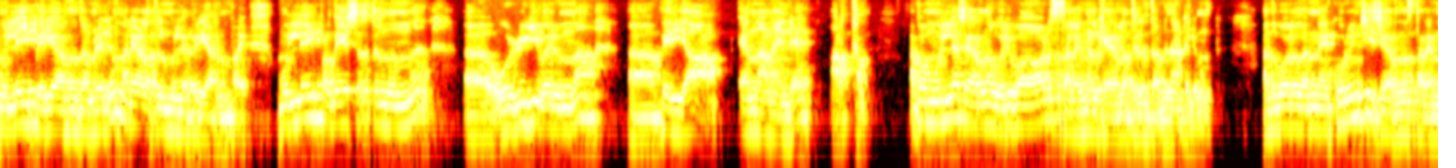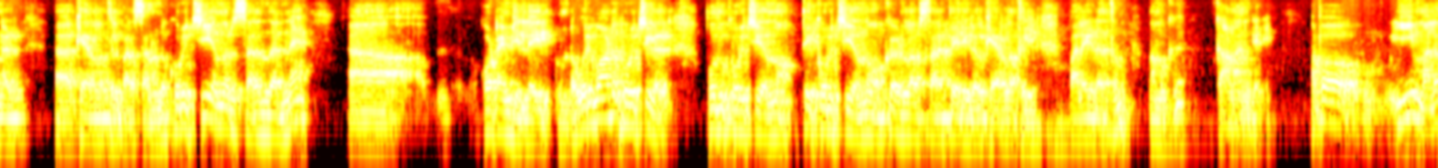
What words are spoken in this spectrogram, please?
മുല്ലൈ പെരിയാർ എന്ന് തമിഴിലും മലയാളത്തിൽ മുല്ലപ്പെരിയാർ എന്ന് പറയും. മുല്ലൈ പ്രദേശത്തിൽ നിന്ന് ഒഴുകി വരുന്ന പെരിയാർ എന്നാണ് അതിന്റെ അർത്ഥം. അപ്പൊ മുല്ല ചേർന്ന ഒരുപാട് സ്ഥലങ്ങൾ കേരളത്തിലും തമിഴ്നാട്ടിലുമുണ്ട്. അതുപോലെ തന്നെ കുറിഞ്ചി ചേർന്ന സ്ഥലങ്ങൾ കേരളത്തിൽ പല സ്ഥലമുണ്ട് കുറിച്ചി എന്നൊരു സ്ഥലം തന്നെ കോട്ടയം ജില്ലയിൽ ഉണ്ട്. ഒരുപാട് കുറിച്ചികൾ പുതുക്കുറിച്ചി എന്നോ തിക്കുറിച്ചി എന്നോ ഒക്കെയുള്ള സ്ഥലപ്പേരുകൾ കേരളത്തിൽ പലയിടത്തും നമുക്ക് കാണാൻ കഴിയും. അപ്പോ ഈ മല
